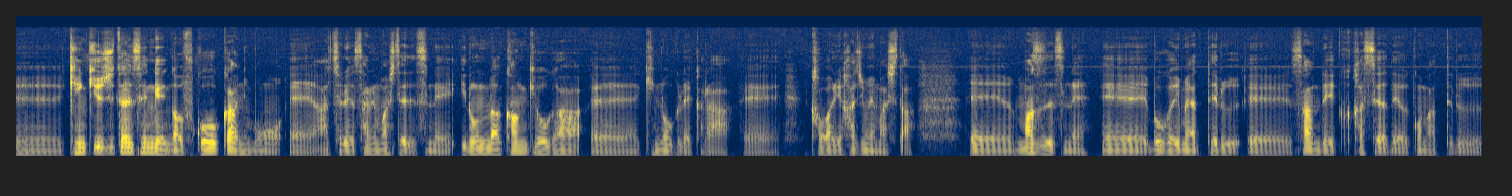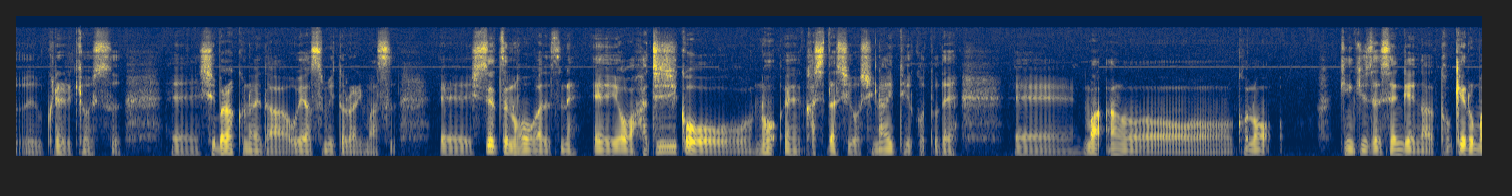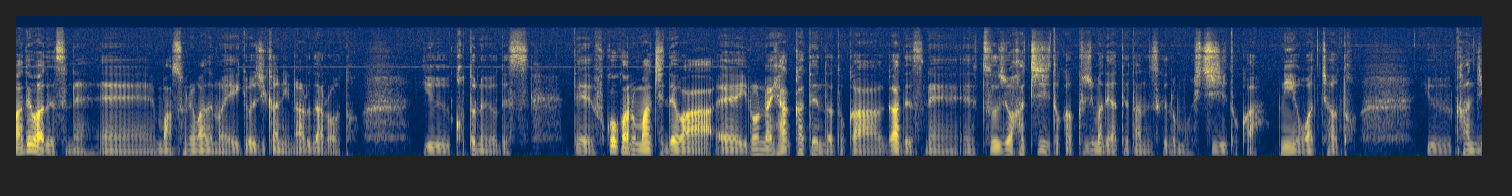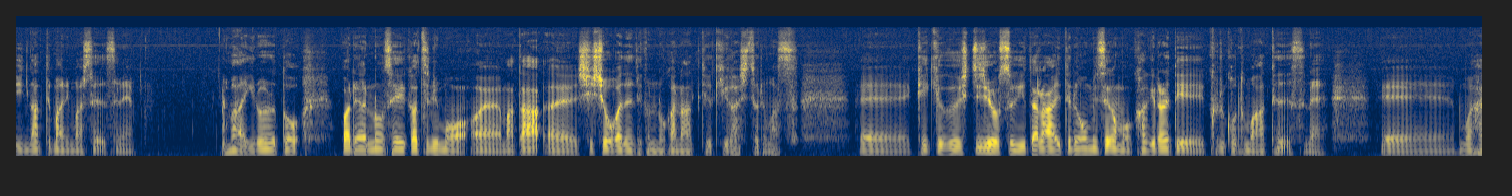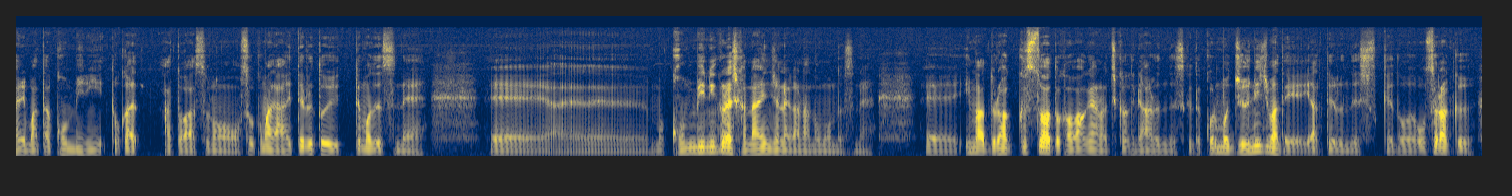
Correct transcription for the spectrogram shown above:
えー緊急事態宣言が福岡にも、えー発令されましてですねいろんな環境が、えー昨日ぐらいから、え変わり始めました、えまずですね、え僕が今やってる、えサンレイクカスヤで行ってるウクレレ教室、えしばらくの間お休みとなります、え施設の方がですね、え要は8時以降の、え貸し出しをしないということで、えまああのこの緊急事態宣言が解けるまではですね、えーまあ、それまでの営業時間になるだろうということのようです。で福岡の町では、えーいろんな百貨店だとかがですね通常8時とか9時までやってたんですけども7時とかに終わっちゃうという感じになってまいりましてですねまあいろいろと我々の生活にも、えーまた、えー支障が出てくるのかなっていう気がしております。え結局7時を過ぎたら空いてるお店がもう限られてくることもあってですね、えーもうやはりまたコンビニとかあとはその遅くまで空いてると言ってもですね、えーもうコンビニぐらいしかないんじゃないかなと思うんですね、えー今ドラッグストアとか我が家の近くにあるんですけどこれも12時までやってるんですけどおそらく、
